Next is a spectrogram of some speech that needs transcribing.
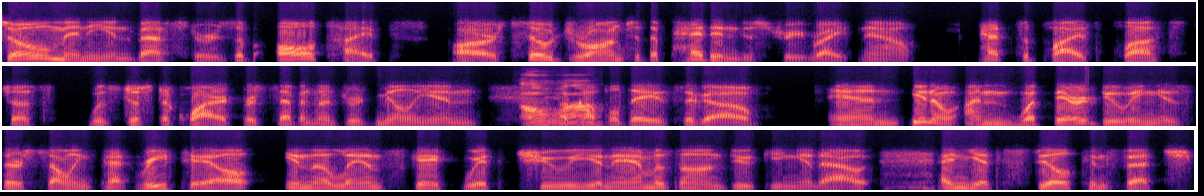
so many investors of all types are so drawn to the pet industry right now. Pet Supplies Plus just was just acquired for 700 million Oh, a couple days ago. And you know, and what they're doing is they're selling pet retail in a landscape with Chewy and Amazon duking it out, and yet still can fetch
